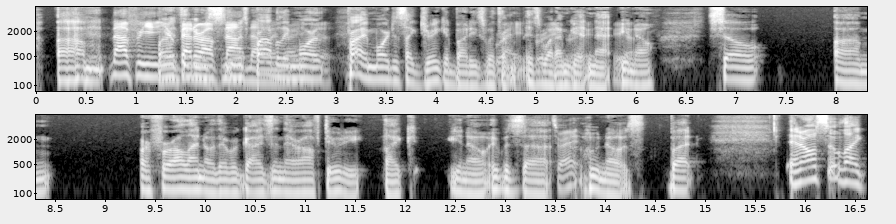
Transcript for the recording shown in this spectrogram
Um, not for you. You're better he off was, not. He was knowing, probably right? more, Yeah. probably more just like drinking buddies with him Right, is what I'm right, getting at. yeah. You know, so, um, or for all I know, there were guys in there off duty. Like you know, it was. Uh, That's right. Who knows? But and also like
